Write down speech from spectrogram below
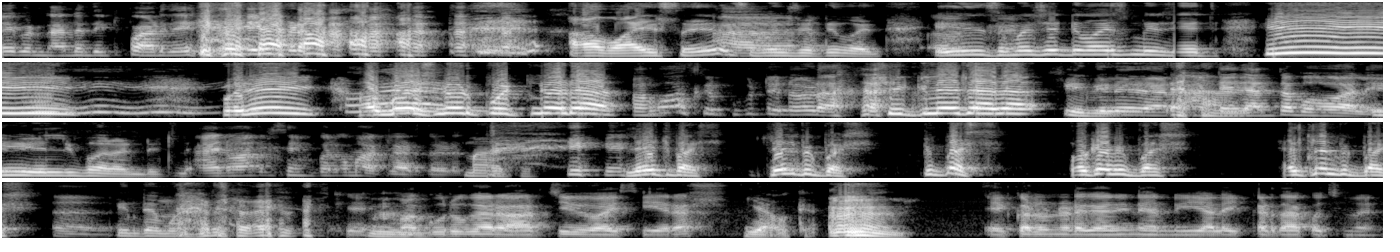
లేకుండా నన్ను తిట్టి పాడితే ఆ వాయిస్ సుమన్ శెట్టి వాయిస్. ఇది సుమన్ శెట్టి వాయిస్ మీరు చేయొచ్చు. అమ్మాసినోడు పుట్టినాడా? పుట్టినోడా? సిగ్గులేదా అంటే ఇదంతా పోవాలి. ఇది వెళ్ళిపోరండి ఇట్లా. ఆయన మాత్రం సింపుల్గా మాట్లాడతాడు let bash let big bash. Big bash. Okay big bash. వెళ్తున్నాను బిగ్ బాష్. ఇంతే మాట్లాడతాడు. మా గురువు గారు ఆర్జీవి వాయిస్ ఇయరా యా ఓకే. ఎక్కడ ఉన్నాడు కానీ నేను ఇవాళ ఇక్కడ దాకా వచ్చినాను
